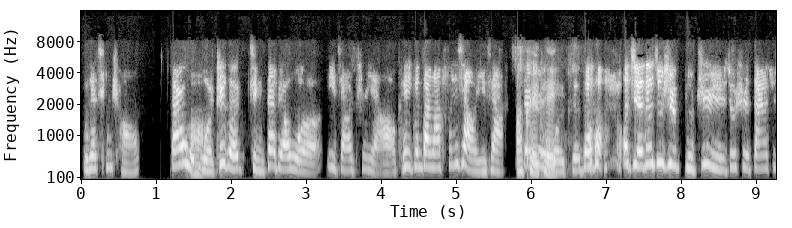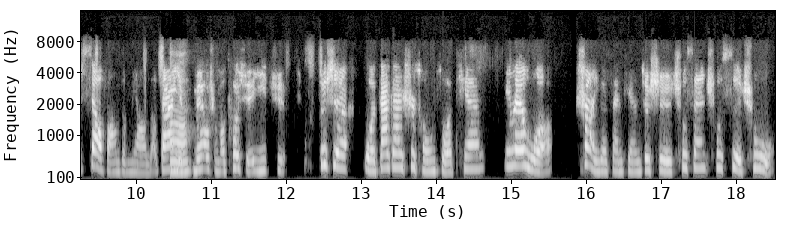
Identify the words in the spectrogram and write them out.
我在清肠。当然，我我这个仅代表我一家之言啊，可以跟大家分享一下。啊，可以可以。我觉得，我觉得就是不至于就是大家去效仿怎么样的，当然也没有什么科学依据。就是我大概是从昨天，因为我上一个三天就是初三、初四、初五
